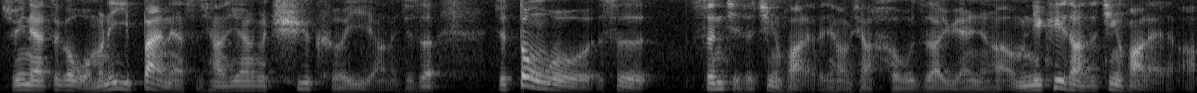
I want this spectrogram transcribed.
所以呢，这个我们的一半呢，是像像个躯壳一样的，就是就动物是身体是进化来的，像像猴子啊、猿人啊，我们你可以讲是进化来的啊，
